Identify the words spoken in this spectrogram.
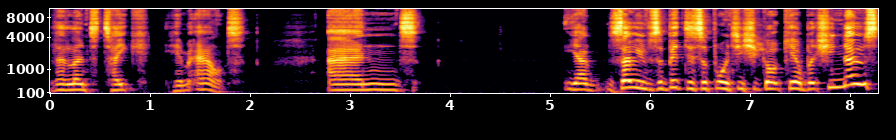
let alone to take him out. And yeah, Zoe was a bit disappointed she got killed, but she knows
